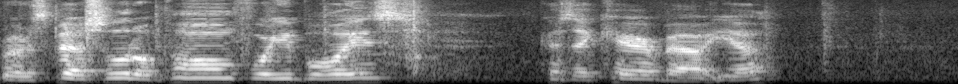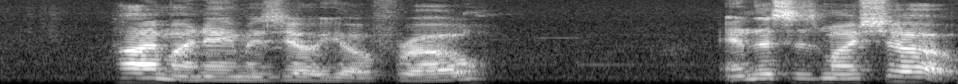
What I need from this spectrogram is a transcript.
Wrote a special little poem for you boys, because I care about you. Hi, my name is Yo-Yo Fro and this is my show.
